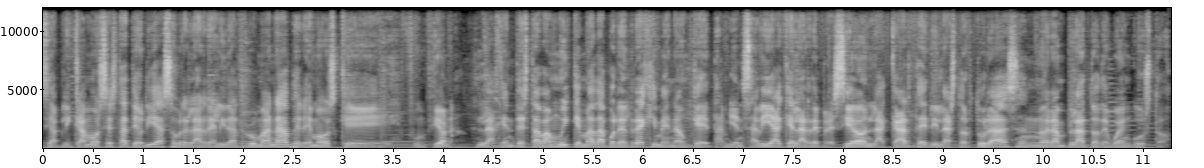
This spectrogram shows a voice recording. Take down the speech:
Si aplicamos esta teoría sobre la realidad rumana, veremos que funciona. La gente estaba muy quemada por el régimen, aunque también sabía que la represión, la cárcel y las torturas no eran plato de buen gusto.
